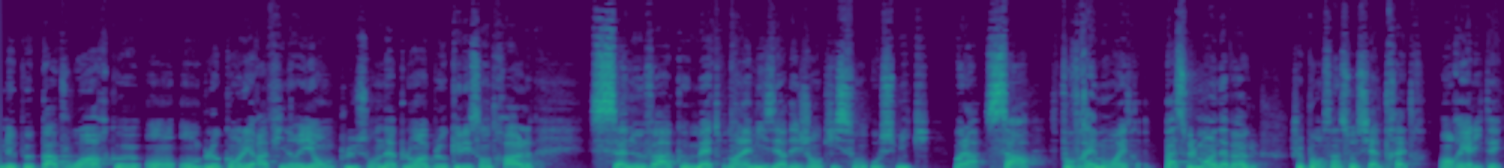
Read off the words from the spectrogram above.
ne peut pas voir qu'en en bloquant les raffineries, en plus en appelant à bloquer les centrales, ça ne va que mettre dans la misère des gens qui sont au SMIC. Voilà, ça, il faut vraiment être, pas seulement un aveugle, je pense un social traître en réalité.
